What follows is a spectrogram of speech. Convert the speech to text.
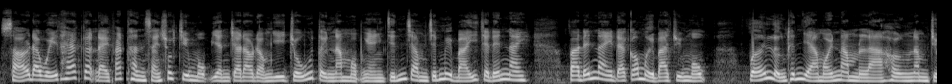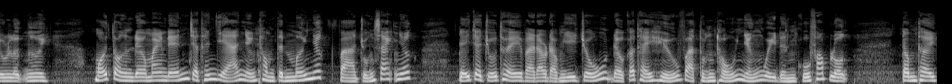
Sở đã ủy thác các đài phát thanh sản xuất chuyên mục dành cho lao động di trú từ năm 1997 cho đến nay. Và đến nay đã có 13 chuyên mục, với lượng thính giả mỗi năm là hơn 5 triệu lượt người. Mỗi tuần đều mang đến cho thính giả những thông tin mới nhất và chuẩn xác nhất, để cho chủ thuê và lao động di trú đều có thể hiểu và tuân thủ những quy định của pháp luật. Đồng thời,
